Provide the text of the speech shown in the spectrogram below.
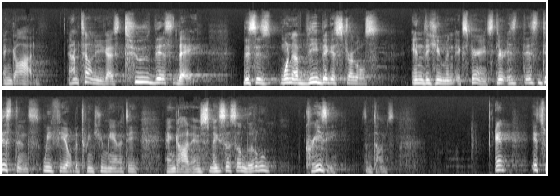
and God. And I'm telling you guys, to this day, this is one of the biggest struggles in the human experience. There is this distance we feel between humanity and God, and it just makes us a little crazy sometimes. And it's,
